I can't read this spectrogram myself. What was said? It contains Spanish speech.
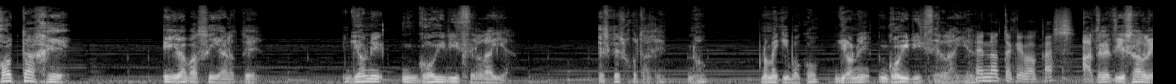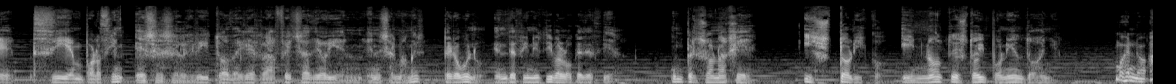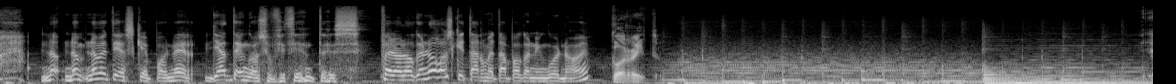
JG. Y vaciarte. Johnny Goiri Zelaya. Es que es JG, ¿no? No me equivoco. Johnny Goiri Zelaya. Eh, no te equivocas. Atleti sale 100%. Ese es el grito de guerra a fecha de hoy en, en San Mamés. Pero bueno, en definitiva lo que decía. Un personaje histórico. Y no te estoy poniendo año. Bueno, no, no, me tienes que poner, ya tengo suficientes. Pero lo que no hago es quitarme tampoco ninguno, ¿eh? Correcto.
